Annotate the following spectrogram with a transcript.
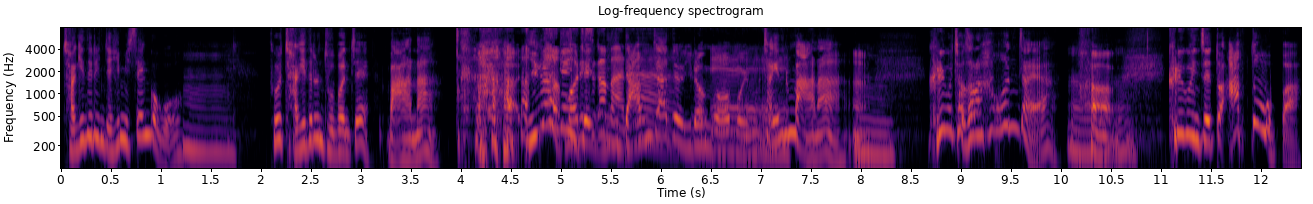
자기들이 이제 힘이 센 거고. 음. 그리고 자기들은 두 번째 많아. 이런 게 이제 많아. 남자들 이런 거 예. 보이면 자기들은 많아. 어. 음. 그리고 저 사람 학원자야. 음. 그리고 이제 또 앞도 못 봐.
